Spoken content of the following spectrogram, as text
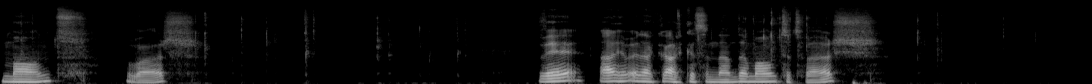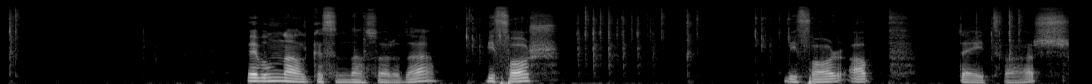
mount var. Ve hemen arkasından da mounted var. Ve bunun arkasından sonra da before before update var.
